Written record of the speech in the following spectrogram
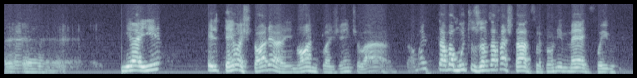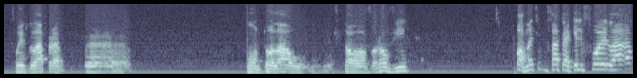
É, e aí ele tem uma história enorme com a gente lá, mas estava muitos anos afastado. Foi para a Unimed, foi, foi lá para. montou lá o, o Hospital Álvaro. Bom, mas o fato é que ele foi lá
